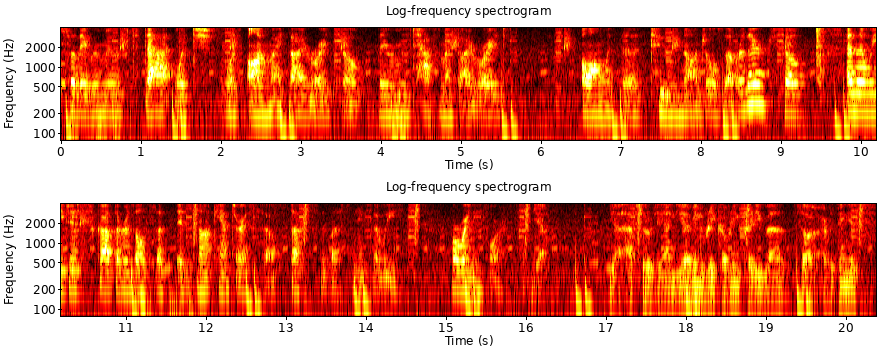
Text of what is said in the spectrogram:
So they removed that, which was on my thyroid. So they removed half of my thyroid along with the two nodules that were there. So, and then we just got the results that it's not cancerous. So that's the best news that we were waiting for. yeah, yeah, absolutely. And you have been recovering pretty well. So everything is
